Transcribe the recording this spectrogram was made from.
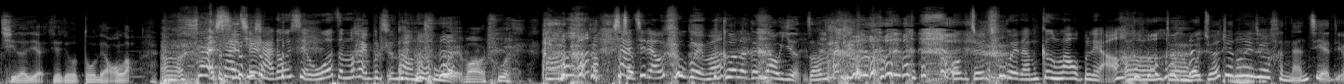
期的也也就都聊了。嗯，下 下期啥东西？我怎么还不知道呢？出轨吗？出轨？下期聊出轨吗？搁了个药引子，反正我觉得出轨咱们更唠不了。嗯，对，我觉得这东西就很难界定，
